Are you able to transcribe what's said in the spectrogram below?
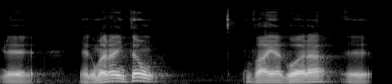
É, e a Gemara, então vai agora é,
